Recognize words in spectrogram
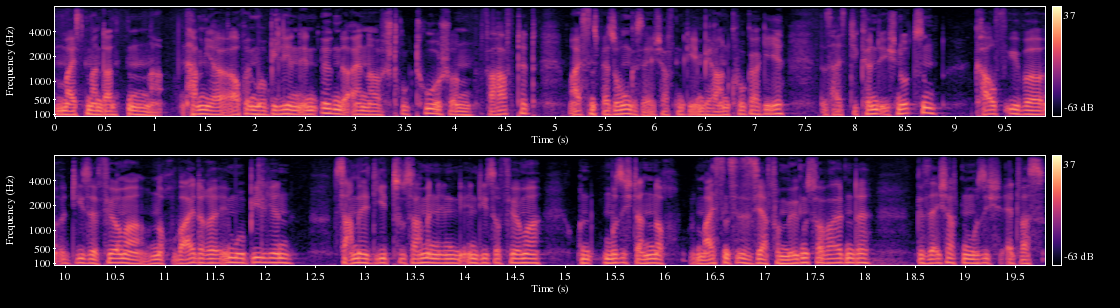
meisten Mandanten haben ja auch Immobilien in irgendeiner Struktur schon verhaftet, meistens Personengesellschaften, GmbH und Co. KG. Das heißt, die könnte ich nutzen kauf über diese Firma noch weitere Immobilien, sammle die zusammen in, in dieser Firma und muss ich dann noch, meistens ist es ja vermögensverwaltende Gesellschaften, muss ich etwas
